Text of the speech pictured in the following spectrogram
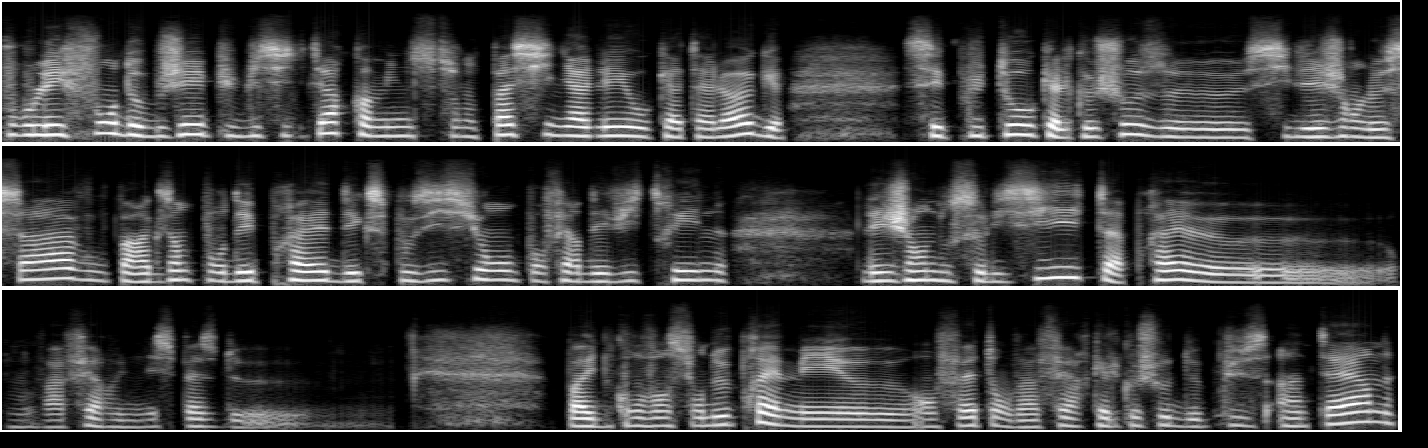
pour les fonds d'objets publicitaires, comme ils ne sont pas signalés au catalogue, c'est plutôt quelque chose, si les gens le savent, ou par exemple pour des prêts d'exposition, pour faire des vitrines, les gens nous sollicitent. Après, on va faire une espèce de pas une convention de prêt, mais en fait, on va faire quelque chose de plus interne.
